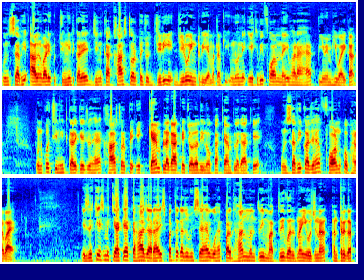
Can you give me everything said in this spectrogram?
उन सभी आंगनबाड़ी को चिन्हित करें, जिनका खास तौर पे जो जीरी, ज़ीरो इंट्री है मतलब कि उन्होंने एक भी फॉर्म नहीं भरा है पी का, उनको चिन्हित करके जो है, खास तौर पे एक कैंप लगा के, चौदह दिनों का कैंप लगा के उन सभी का जो है फॉर्म को भरवाए। इस देखिए इसमें क्या क्या कहा जा रहा है। इस पत्र का जो विषय है, वो है प्रधानमंत्री मातृ वंदना योजना अंतर्गत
